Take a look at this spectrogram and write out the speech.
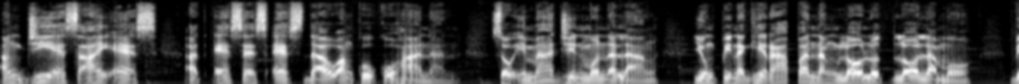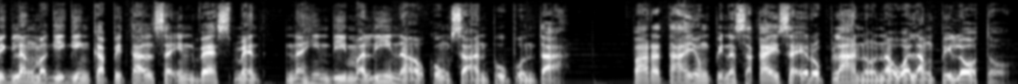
Ang GSIS at SSS daw ang kukuhanan. So imagine mo na lang, yung pinaghirapan ng lolo't lola mo, biglang magiging kapital sa investment na hindi malinaw kung saan pupunta. Para tayong pinasakay sa eroplano na walang piloto.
